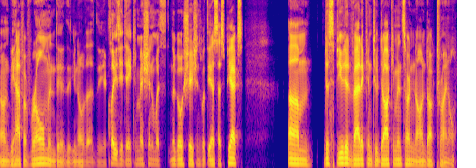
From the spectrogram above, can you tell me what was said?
on behalf of Rome and the, the you know the the Ecclesia Dei Commission with negotiations with the SSPX, um, disputed Vatican II documents are non-doctrinal,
